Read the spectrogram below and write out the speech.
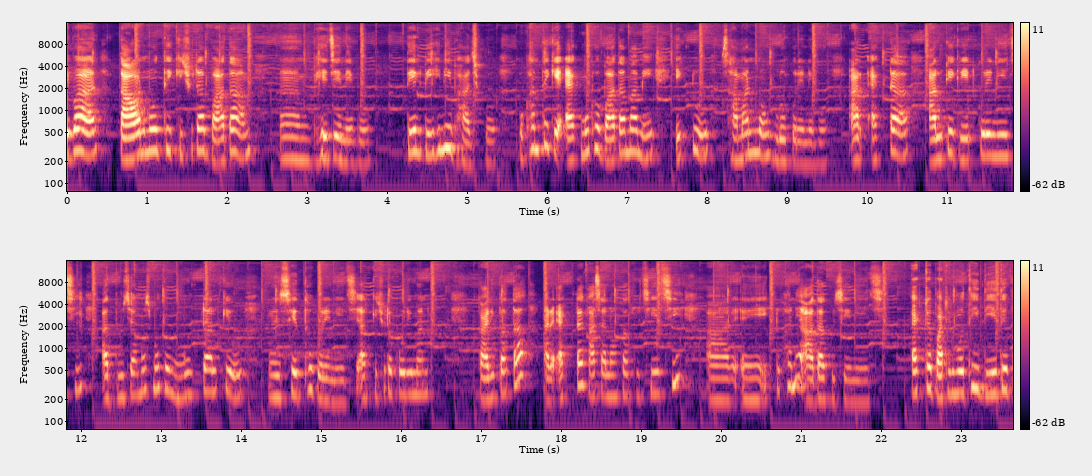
এবার তাওয়ার মধ্যে কিছুটা বাদাম ভেজে নেব। তেলবিহীনই ভাজবো। ওখান থেকে এক মুঠো বাদাম আমি একটু সামান্য গুঁড়ো করে নেব। আর একটা আলুকে গ্রেট করে নিয়েছি, আর দু চামচ মতো মুগ ডালকেও সেদ্ধ করে নিয়েছি। আর কিছুটা পরিমাণ কারি পাতা আর একটা কাঁচা লঙ্কা কুচিয়েছি আর একটুখানি আদা কুচিয়ে নিয়েছি। একটা বাটির মধ্যেই দিয়ে দেব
